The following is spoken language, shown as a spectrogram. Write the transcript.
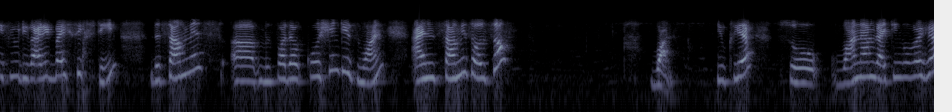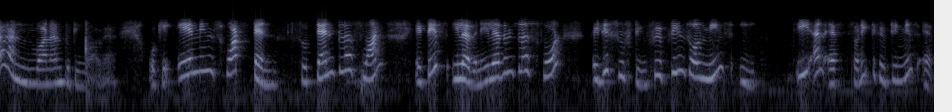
if you divide it by 16 the sum is uh, for the quotient is 1 and sum is also 1. You clear? So 1 I am writing over here and 1 I am putting over here. Okay, A means what? 10. So 10 plus 1 it is 11. 11 plus 4 it is 15. 15 all means E. E and F. Sorry, 15 means F.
